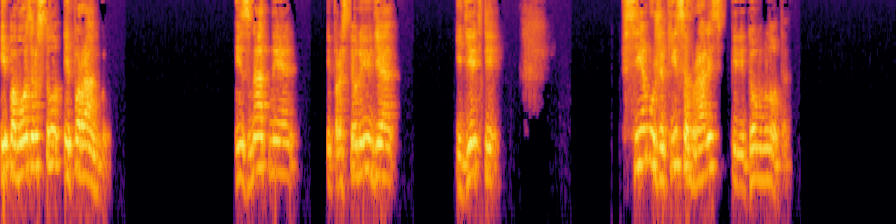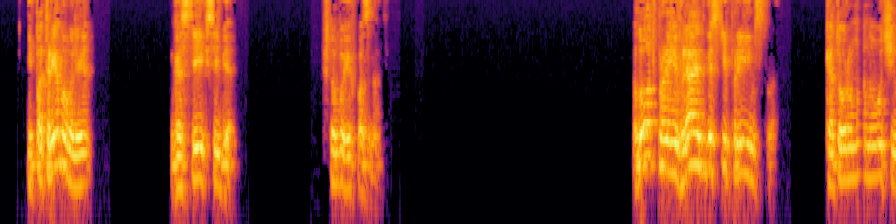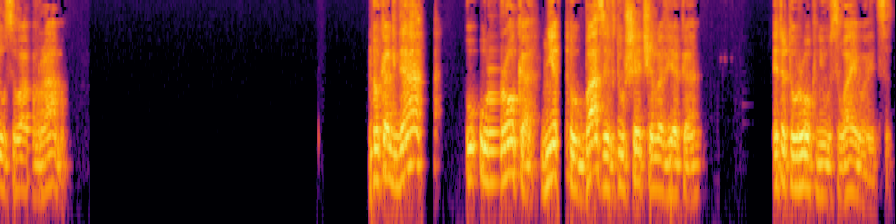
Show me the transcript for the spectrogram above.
и по возрасту, и по рангу. И знатные, и простолюдия, и дети. Все мужики собрались перед домом Лота и потребовали гостей к себе, чтобы их познать. Лот проявляет гостеприимство, которому научился у Авраама. Но когда у урока нет базы в душе человека, этот урок не усваивается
